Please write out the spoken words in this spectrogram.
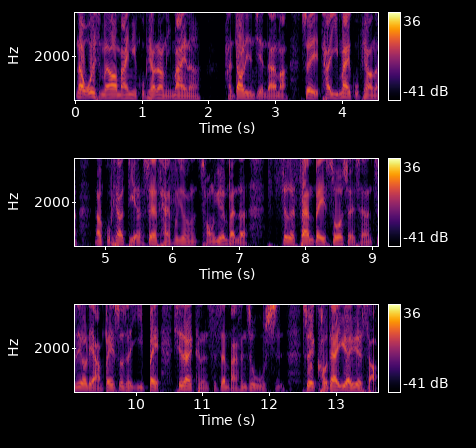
那我为什么要买你股票让你卖呢？很道理很简单嘛，所以他一卖股票呢，那股票跌了，所以财富就从原本的这个三倍缩水成只有两倍，缩成一倍，现在可能只剩百分之五十，所以口袋越来越少，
